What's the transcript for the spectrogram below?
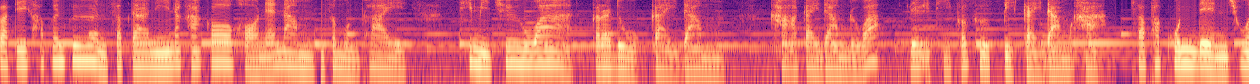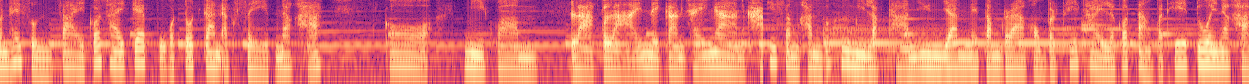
สวัสดีค่ะเพื่อนๆ สัปดาห์นี้นะคะ ก็ขอแนะนำสมุนไพรที่มีชื่อว่ากระดูกไก่ดำขาไก่ดำหรือว่าเรียกอีกทีก็คือปีกไก่ดำค่ะสรรพคุณเด่นชวนให้สนใจก็ใช้แก้ปวดลดการอักเสบนะคะ ก็มีความหลากหลายในการใช้งานค่ะ ที่สำคัญก็คือมีหลักฐานยืนยันในตำราของประเทศไทยแล้วก็ต่างประเทศด้วยนะคะ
